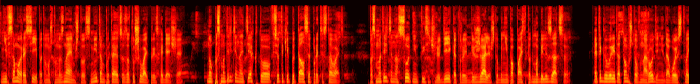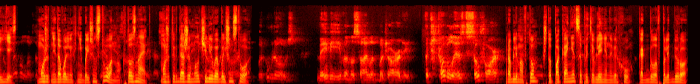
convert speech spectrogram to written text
не в самой России, потому что мы знаем, что СМИ там пытаются затушевать происходящее. Но посмотрите на тех, кто все-таки пытался протестовать. Посмотрите на сотни тысяч людей, которые бежали, чтобы не попасть под мобилизацию. Это говорит о том, что в народе недовольство есть. Может, недовольных не большинство, но кто знает, может их даже молчаливое большинство. Проблема в том, что пока нет сопротивления наверху, как было в Политбюро.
